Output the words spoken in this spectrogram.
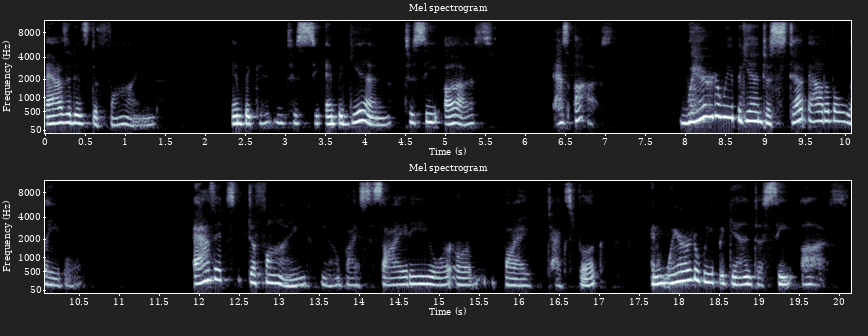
as it is defined and begin to see and begin to see us as us? Where do we begin to step out of a label as it's defined you know by society or or by textbook and where do we begin to see us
